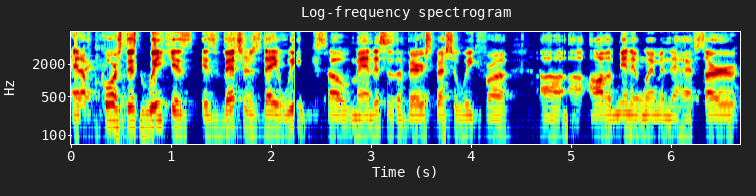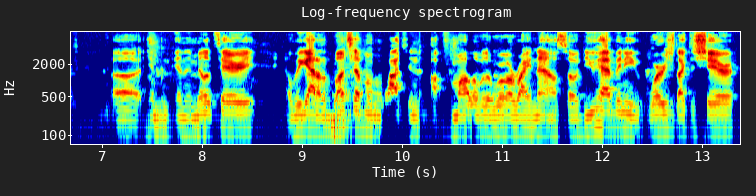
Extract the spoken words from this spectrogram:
And of course, this week is is Veterans Day week. So man, this is a very special week for uh, uh all the men and women that have served uh, in in the military. And we got a bunch of them watching uh, from all over the world right now. So, do you have any words you'd like to share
